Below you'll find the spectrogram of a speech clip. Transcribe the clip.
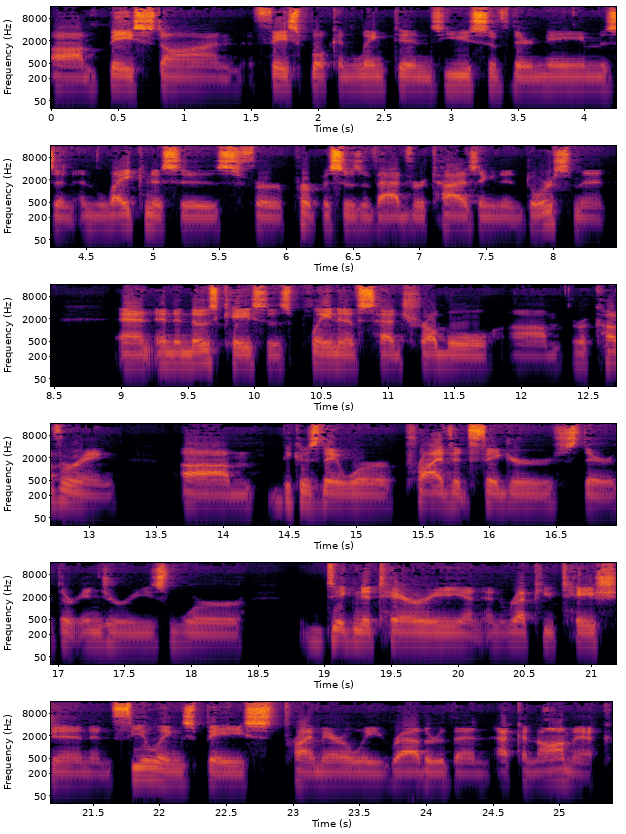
um, based on Facebook and LinkedIn's use of their names and, and likenesses for purposes of advertising and endorsement. And, and in those cases, plaintiffs had trouble um, recovering um, because they were private figures. Their their injuries were dignitary and, and reputation and feelings based primarily rather than economic.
